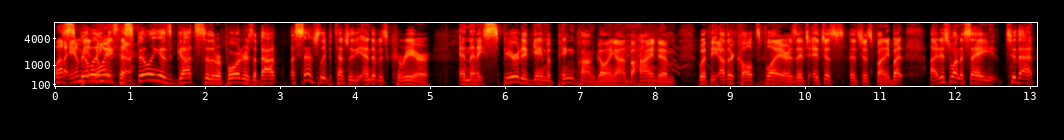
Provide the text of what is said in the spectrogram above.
A lot of ambient spilling, noise there. spilling his guts to the reporters about essentially potentially the end of his career, and then a spirited game of ping pong going on behind him with the other Colts players. It, it just it's just funny. But I just want to say to that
